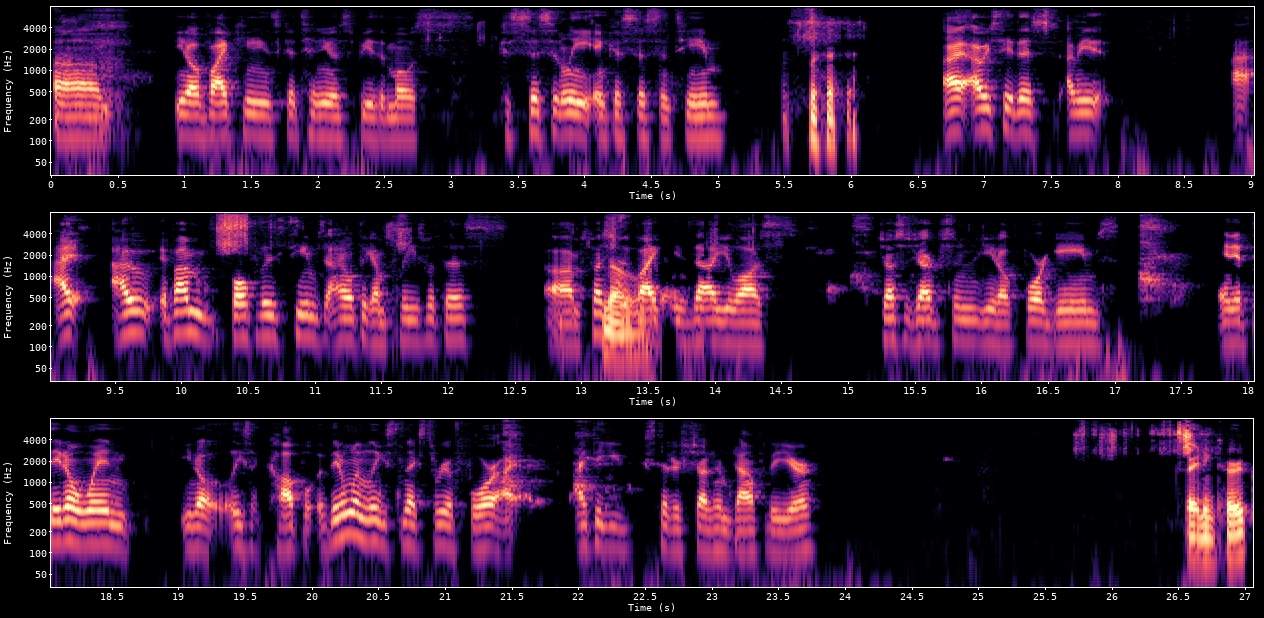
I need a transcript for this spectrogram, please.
Um, you know, Vikings continues to be the most consistently inconsistent team. I, I always say this. I mean, I, I, I, if I'm both of these teams, I don't think I'm pleased with this. Um, especially No. the Vikings. Now you lost Justin Jefferson. You know, four games, and if they don't win, you know, at least a couple. If they don't win at least the next three or four, I, I think you consider shutting him down for the year. Trading Kirk,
